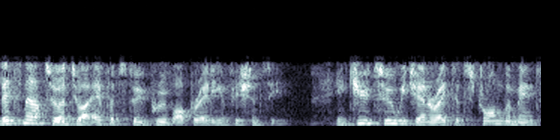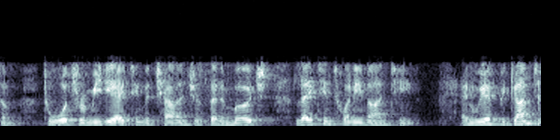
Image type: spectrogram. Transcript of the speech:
Let's now turn to our efforts to improve operating efficiency. In Q2, we generated strong momentum towards remediating the challenges that emerged late in 2019, and we have begun to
